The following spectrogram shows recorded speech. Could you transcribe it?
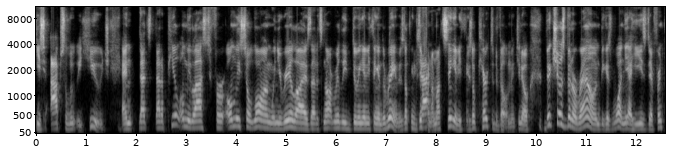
he's absolutely huge, and that's that appeal only lasts for only so long when you realize that it's not really doing anything in the ring. There's nothing Exactly. different. I'm not seeing anything. There's no character development. You know, Big Show's been around because one, yeah, he is different,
